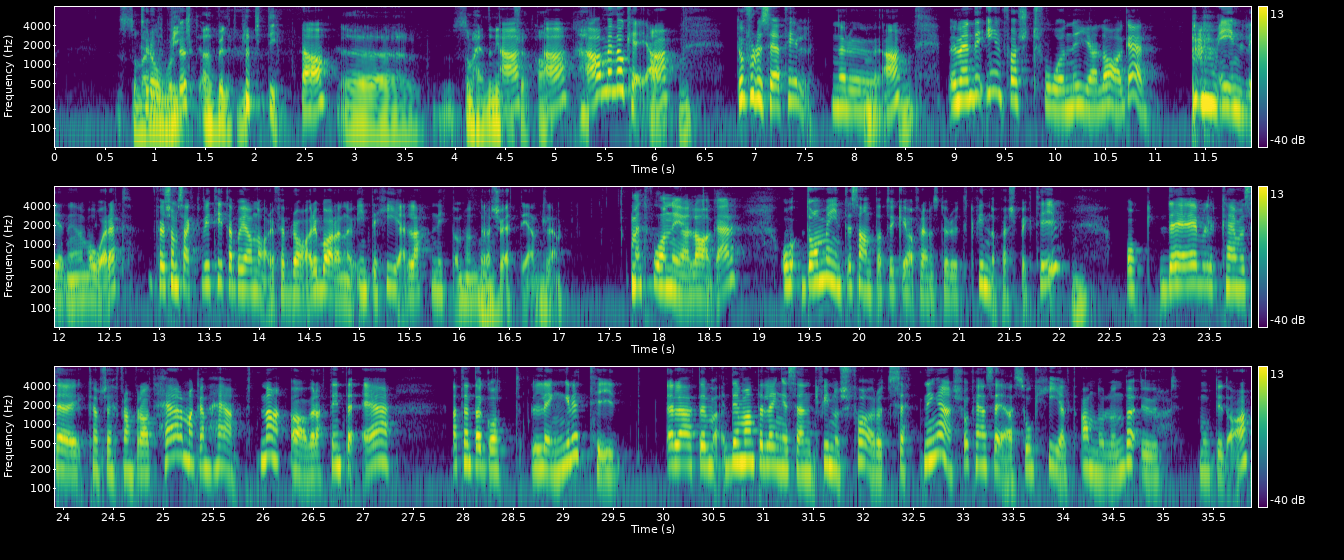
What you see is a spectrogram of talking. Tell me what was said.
Som är Tror väldigt, du? vikt, är väldigt viktig. Ja. Eh, som händer Ja, 1921. ja. ja, men okej. ja. Då får du säga till. När du, ja. Men det införs två nya lagar i inledningen av året. För som sagt, vi tittar på januari, februari bara nu, inte hela 1921 egentligen. Men två nya lagar. Och de är intressanta tycker jag främst ur ett kvinnoperspektiv. Och det är väl, kan jag väl säga, kanske framförallt här man kan häpna över att det inte är, att det inte har gått längre tid eller att det, det var inte länge sedan kvinnors förutsättningar, så kan jag säga, såg helt annorlunda ut mot idag.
